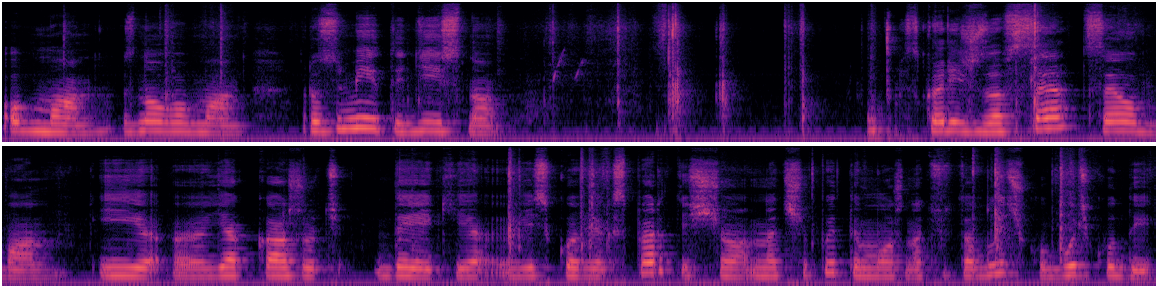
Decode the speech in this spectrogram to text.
Обман. Знову обман. Розумієте, дійсно, скоріш за все, це обман. І, е, як кажуть деякі військові експерти, що начепити можна цю табличку будь-куди.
